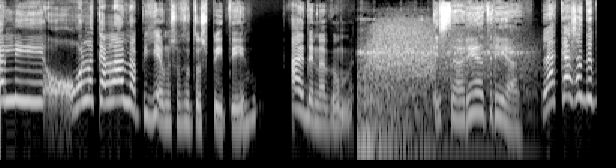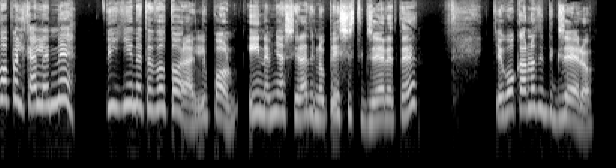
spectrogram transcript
καλή, όλα καλά να πηγαίνουν σε αυτό το σπίτι. Άιντε να δούμε. Ιστορία 3. Λα κάσατε πάπελ καλέ, ναι. Τι γίνεται εδώ τώρα; Λοιπόν, είναι μια σειρά την οποία εσείς την ξέρετε και εγώ κάνω ότι την ξέρω.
